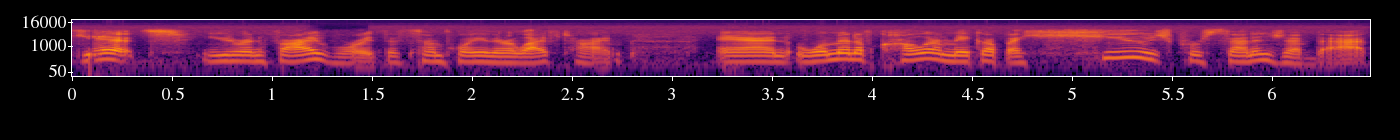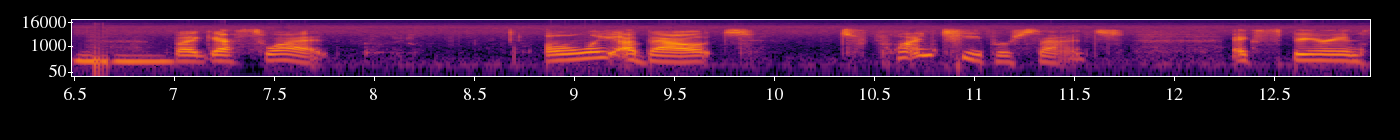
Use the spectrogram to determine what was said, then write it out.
get uterine fibroids at some point in their lifetime. And women of color make up a huge percentage of that. Mm-hmm. But guess what? Only about 20% experience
